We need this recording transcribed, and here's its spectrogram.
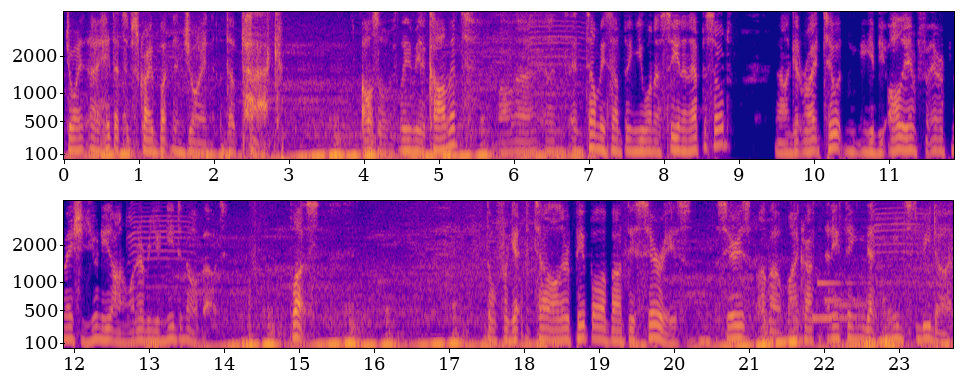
Join, uh, hit that subscribe button and join the pack. Also, leave me a comment uh, and, and tell me something you want to see in an episode. And I'll get right to it and give you all the inf information you need on whatever you need to know about. Plus, don't forget to tell other people about this series. A series about Minecraft and anything that needs to be done.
